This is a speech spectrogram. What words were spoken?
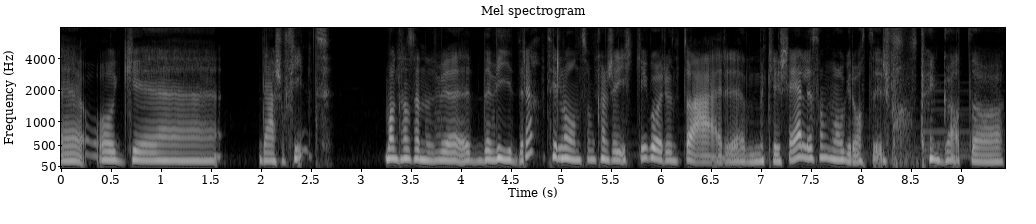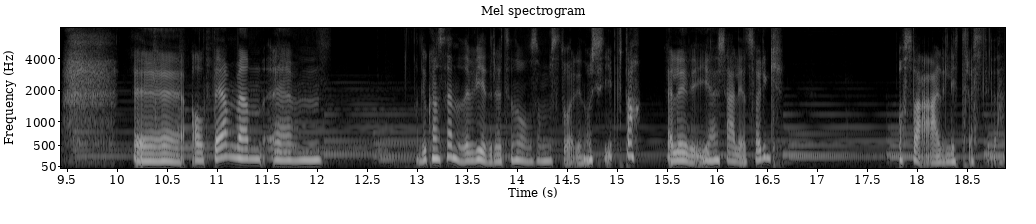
Eh, og eh, det er så fint. Man kan sende det videre til noen som kanskje ikke går rundt og er en klisjé, liksom, og gråter på Pengegate og uh, alt det. Men um, du kan sende det videre til noen som står i noe kjipt, da. Eller i en kjærlighetssorg. Og så er det litt trøst i det.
